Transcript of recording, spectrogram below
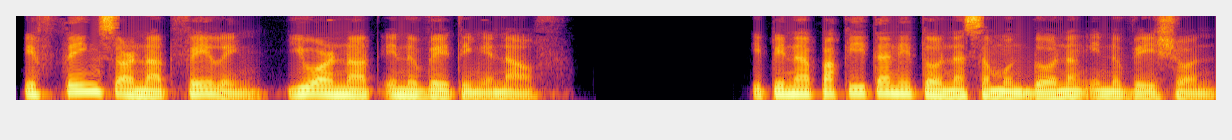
If things are not failing, you are not innovating enough. Ipinapakita nito na sa mundo ng innovation,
